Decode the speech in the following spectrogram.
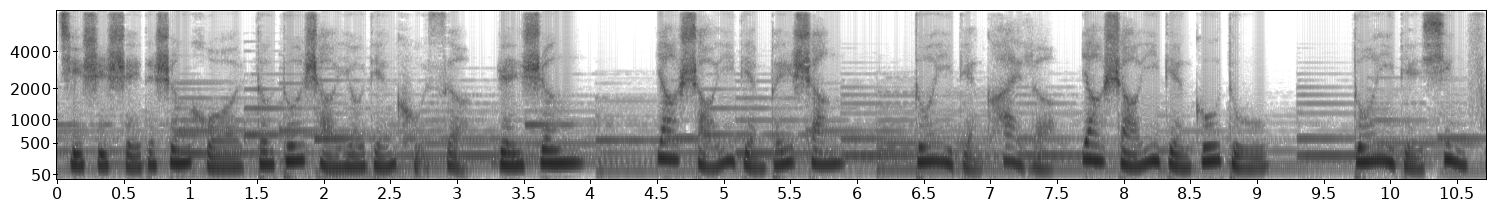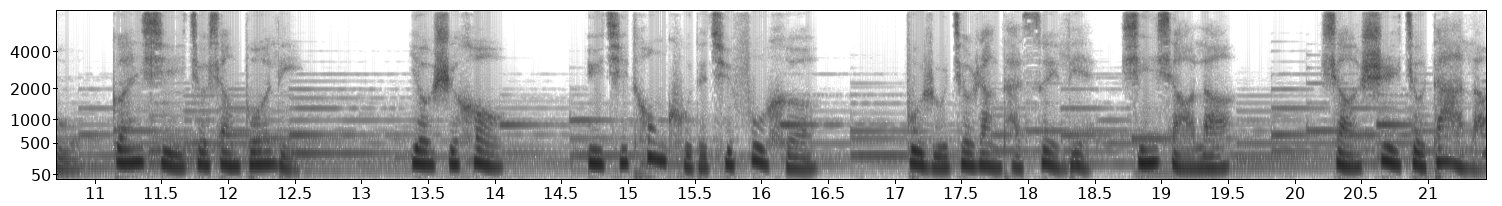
其实谁的生活都多少有点苦涩。人生。要少一点悲伤，多一点快乐；要少一点孤独，多一点幸福。关系就像玻璃，有时候，与其痛苦的去复合，不如就让它碎裂。心小了，小事就大了；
